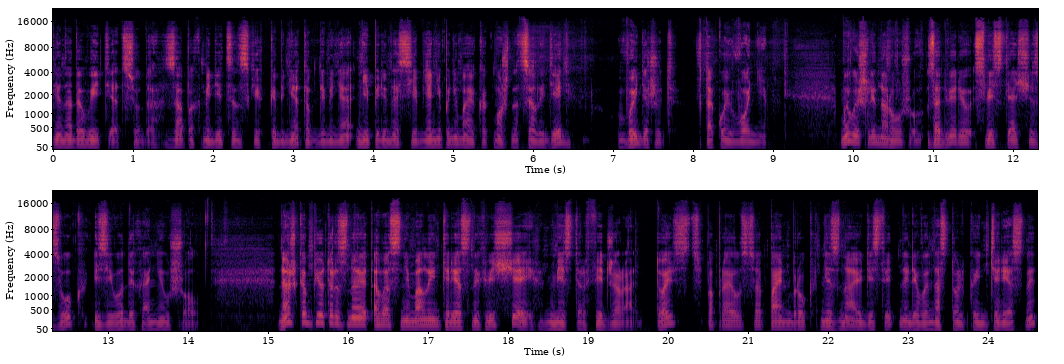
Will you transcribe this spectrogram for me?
«Мне надо выйти отсюда. Запах медицинских кабинетов для меня непереносим. Я не понимаю, как можно целый день выдержать в такой вони». Мы вышли наружу. За дверью свистящий звук, из его дыхания ушел. «Наш компьютер знает о вас немало интересных вещей, мистер Фиджеральд. То есть, — поправился Пайнбрук, — не знаю, действительно ли вы настолько интересны,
